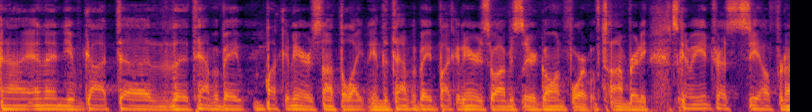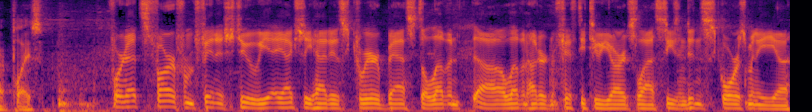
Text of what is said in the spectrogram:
Uh, and then you've got uh, the Tampa Bay Buccaneers, not the Lightning, the Tampa Bay Buccaneers, who obviously are going for it with Tom Brady. It's going to be interesting to see how Fournette plays. Fournette's far from finished too. He actually had his career best 11, uh, 1152 yards last season. Didn't score as many uh,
